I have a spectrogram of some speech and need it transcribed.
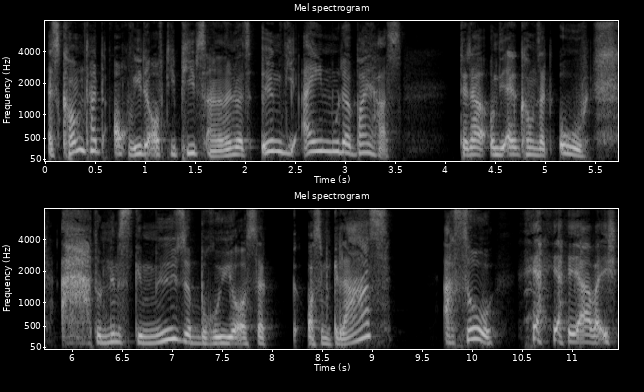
es kommt halt auch wieder auf die Pieps an. Wenn du jetzt irgendwie einen nur dabei hast, der da um die Ecke kommt und sagt, oh, ah, du nimmst Gemüsebrühe aus, der, aus dem Glas? Ach so, ja, ja, ja, aber ich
